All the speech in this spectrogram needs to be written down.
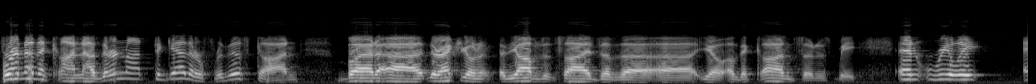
for another con. Now they're not together for this con, but uh, they're actually on the opposite sides of the, uh, you know, of the con, so to speak. And really, uh,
